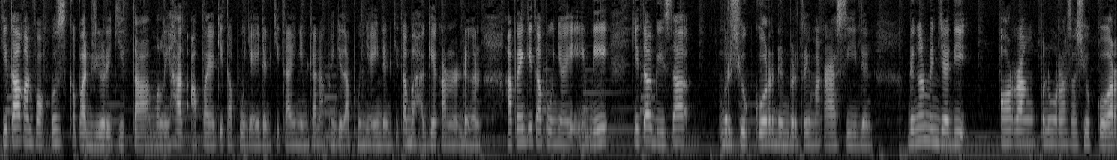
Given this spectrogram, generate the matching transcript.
kita akan fokus kepada diri kita melihat apa yang kita punyai dan kita inginkan apa yang kita punyai dan kita bahagia karena dengan apa yang kita punyai ini kita bisa bersyukur dan berterima kasih dan dengan menjadi orang penuh rasa syukur,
